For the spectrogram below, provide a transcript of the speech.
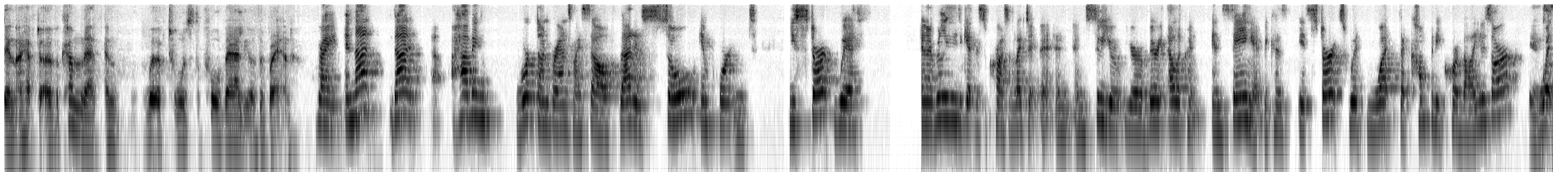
then I have to overcome that and work towards the core value of the brand. Right. And that, that having worked on brands myself, that is so important. You start with, and I really need to get this across. I'd like to, and, and Sue, you're, you're very eloquent in saying it because it starts with what the company core values are, yes. what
